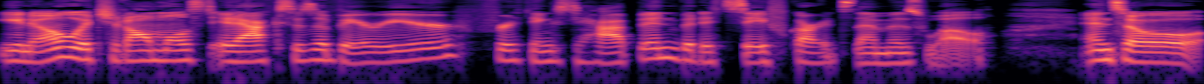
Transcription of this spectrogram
you know which it almost it acts as a barrier for things to happen but it safeguards them as well and so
